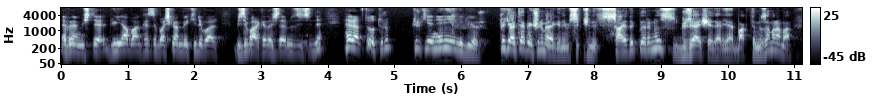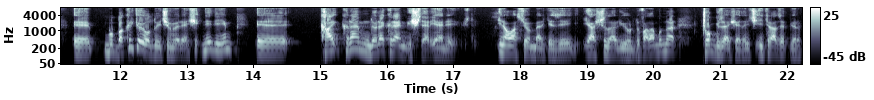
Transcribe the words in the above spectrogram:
efendim işte Dünya Bankası Başkan Vekili var bizim arkadaşlarımız içinde. Her hafta oturup Türkiye nereye gidiyor? Peki Alter Bey şunu merak edeyim. Şimdi saydıklarınız güzel şeyler yani baktığımız zaman ama e, bu Bakırköy olduğu için böyle şey- ne diyeyim e, kay, krem döle krem işler yani işte inovasyon merkezi, yaşlılar yurdu falan bunlar çok güzel şeyler. Hiç itiraz etmiyorum.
